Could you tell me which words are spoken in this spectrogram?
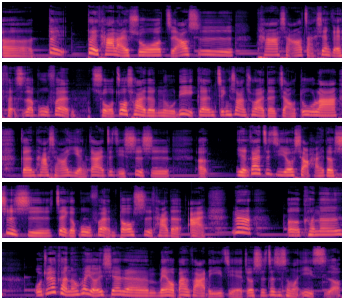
呃对。对他来说，只要是他想要展现给粉丝的部分，所做出来的努力跟精算出来的角度啦，跟他想要掩盖自己事实，呃，掩盖自己有小孩的事实这个部分，都是他的爱。那呃，可能我觉得可能会有一些人没有办法理解，就是这是什么意思哦。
